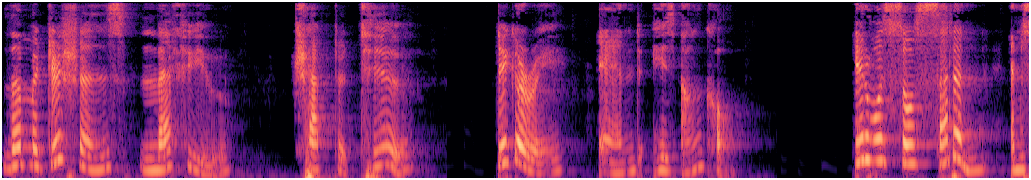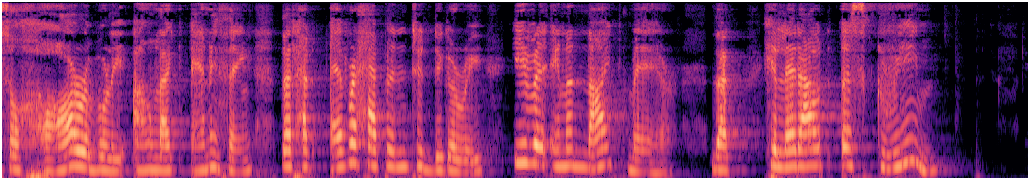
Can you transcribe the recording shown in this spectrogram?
The Magician's Nephew, Chapter 2 Digory and His Uncle. It was so sudden and so horribly unlike anything that had ever happened to Digory, even in a nightmare, that he let out a scream.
